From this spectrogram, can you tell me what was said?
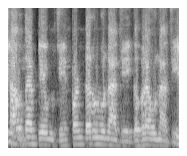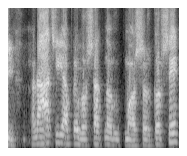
સાવધાન રહેવું જોઈએ પણ ડરવું ના જોઈએ ગભરાવું ના જોઈએ. અને આ છે આપણે વરસાદના રૂપમાં અસર કરશે.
